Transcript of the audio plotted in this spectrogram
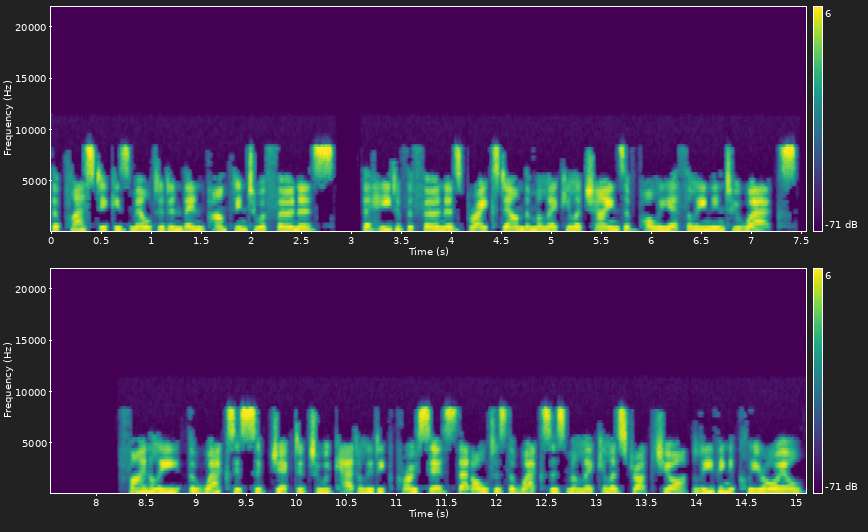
The plastic is melted and then pumped into a furnace. The heat of the furnace breaks down the molecular chains of polyethylene into wax. Finally, the wax is subjected to a catalytic process that alters the wax's molecular structure, leaving a clear oil.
